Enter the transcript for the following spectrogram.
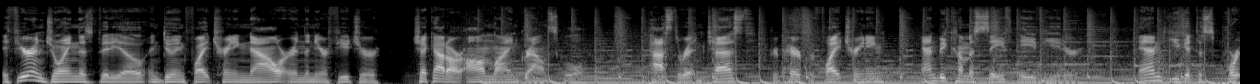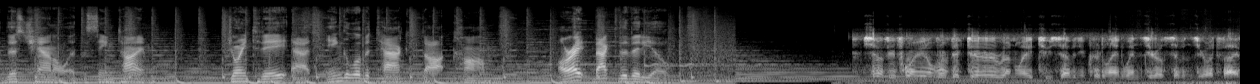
If you're enjoying this video and doing flight training now or in the near future, check out our online ground school. Pass the written test, prepare for flight training, and become a safe aviator. And you get to support this channel at the same time. Join today at angleofattack.com. Alright, back to the video. 734 over Victor, runway 27, you clear to land, wind 070 at 5.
